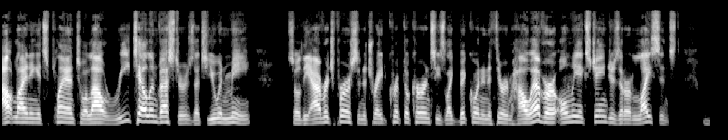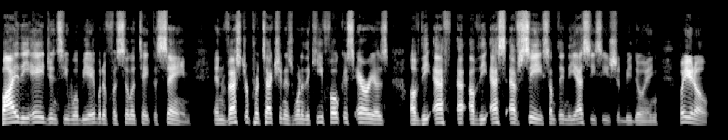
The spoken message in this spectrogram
outlining its plan to allow retail investors, that's you and me, so the average person to trade cryptocurrencies like Bitcoin and Ethereum. However, only exchanges that are licensed by the agency will be able to facilitate the same. Investor protection is one of the key focus areas of the F uh, of the SFC, something the SEC should be doing. But you know,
